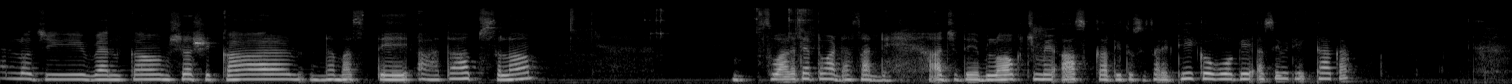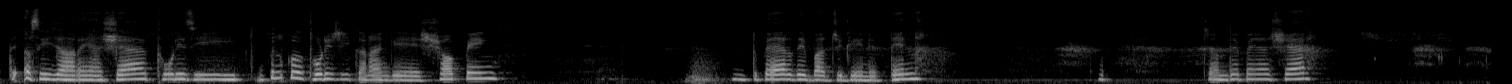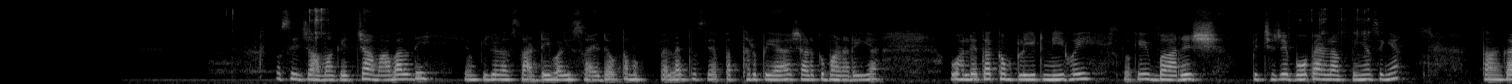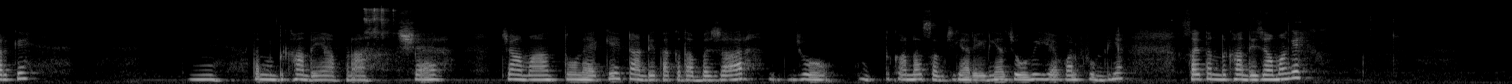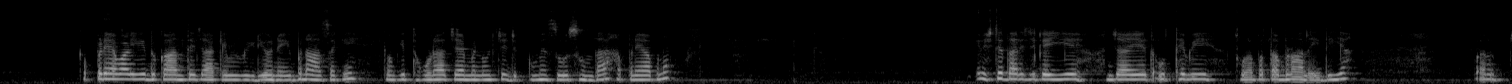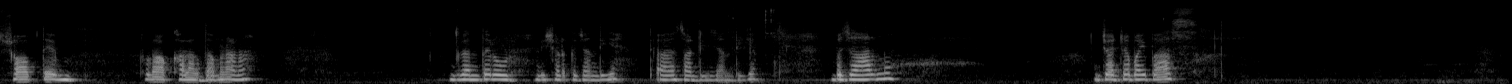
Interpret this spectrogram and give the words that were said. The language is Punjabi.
ਹੈਲੋ ਜੀ, ਵੈਲਕਮ, ਸਤਿ ਸ਼੍ਰੀ ਅਕਾਲ, ਨਮਸਤੇ, ਆਦਾਬ, ਸਲਾਮ। ਸਵਾਗਤ ਹੈ ਤੁਹਾਡਾ ਸਾਡੇ ਅੱਜ ਦੇ ਬਲੌਗ 'ਚ। ਮੈਂ ਆਸ ਕਰਦੀ ਤੁਸੀਂ ਸਾਰੇ ਠੀਕ ਹੋਵੋਗੇ, ਅਸੀਂ ਵੀ ਠੀਕ ਠਾਕ ਆ ਤੇ ਅਸੀਂ ਜਾ ਰਹੇ ਹਾਂ ਸ਼ਹਿਰ ਥੋੜੀ ਜੀ, ਬਿਲਕੁਲ ਥੋੜੀ ਜੀ ਕਰਾਂਗੇ ਸ਼ਾਪਿੰਗ ਦੁਪਹਿਰ ਦੇ ਵੱਜ ਗਏ ਨੇ 3 ਜਾਂਦੇ ਪਏ ਆ ਸ਼ਹਿਰ। ਅਸੀਂ ਜਾਵਾਂਗੇ ਝਾਮਾ ਵੱਲ ਦੀ, ਕਿਉਂਕਿ ਜਿਹੜਾ ਸਾਡੇ ਵਾਲੀ ਸਾਈਡ ਆ, ਉਹ ਤੁਹਾਨੂੰ ਪਹਿਲਾਂ ਹੀ ਦੱਸਿਆ, ਪੱਥਰ ਪਿਆ, ਸੜਕ ਬਣ ਰਹੀ ਆ। ਉਹ ਹਲੇ ਤੱਕ ਕੰਪਲੀਟ ਨਹੀਂ ਹੋਈ, ਕਿਉਂਕਿ ਬਾਰਿਸ਼ ਪਿੱਛੇ ਜੇ ਬਹੁਤ ਪੈਣ ਲੱਗ ਪਈਆਂ ਸੀਗੀਆਂ। ਤਾਂ ਕਰਕੇ ਤੁਹਾਨੂੰ ਦਿਖਾਉਂਦੇ ਆ ਆਪਣਾ ਸ਼ਹਿਰ ਝਾਮਾ ਤੋਂ ਲੈ ਕੇ ਟਾਂਡੇ ਤੱਕ ਦਾ ਬਾਜ਼ਾਰ, ਜੋ ਦੁਕਾਨਾਂ, ਸਬਜ਼ੀਆਂ ਰੇੜੀਆਂ ਜੋ ਵੀ ਹੈ ਫਲ ਫਰੂਟ ਦੀਆਂ, ਸਾਰੇ ਤੁਹਾਨੂੰ ਦਿਖਾਉਂਦੇ ਜਾਵਾਂਗੇ। ਕੱਪੜਿਆਂ ਵਾਲੀ ਦੁਕਾਨ ਤੇ ਜਾ ਕੇ ਵੀ ਵੀਡੀਓ ਨਹੀਂ ਬਣਾ ਸਕੀ, ਕਿਉਂਕਿ ਥੋੜਾ ਜਿਹਾ ਮੈਨੂੰ ਝਿਜਕ ਮਹਿਸੂਸ ਹੁੰਦਾ ਆਪਣੇ ਆਪ ਨੂੰ। ਰਿਸ਼ਤੇਦਾਰੀ 'ਚ ਗਈਏ, ਜਾਏ ਤਾਂ ਉੱਥੇ ਵੀ ਥੋੜਾ ਬਹੁਤਾ ਬਣਾ ਲਈਦੀ ਆ। ਪਰ ਸ਼ਾਪ ਤੇ ਥੋੜਾ ਔਖਾ ਲੱਗਦਾ ਬਣਾਉਣਾ। ਜਲੰਧਰ ਰੋਡ ਜਿਹੜੀ ਸੜਕ ਜਾਂਦੀ ਹੈ, ਤੇ ਆ ਸਾਡੀ ਜਾਂਦੀ ਹੈ ਬਾਜ਼ਾਰ ਨੂੰ, Jaja bypass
